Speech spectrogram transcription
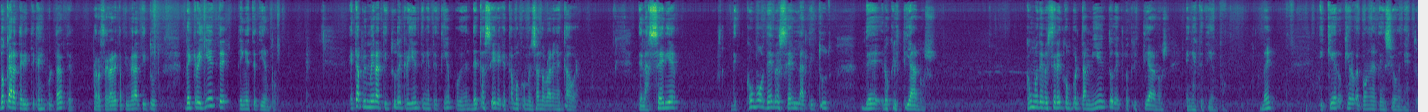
Dos características importantes para cerrar esta primera actitud del creyente en este tiempo. Esta primera actitud del creyente en este tiempo, de esta serie que estamos comenzando a hablar en esta hora, de la serie de cómo debe ser la actitud de los cristianos, cómo debe ser el comportamiento de los cristianos en este tiempo. Amén. Y quiero, quiero que pongan atención en esto.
